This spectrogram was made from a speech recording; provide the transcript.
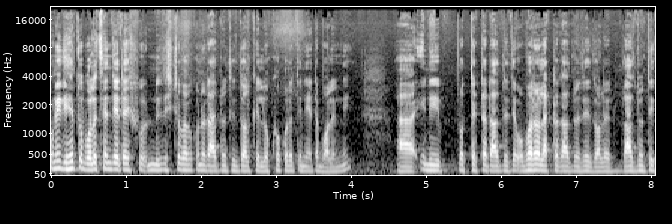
উনি যেহেতু বলেছেন যে এটা নির্দিষ্টভাবে কোনো রাজনৈতিক দলকে লক্ষ্য করে তিনি এটা বলেননি। ইনি প্রত্যেকটা রাজনৈতিক ওভারঅল একটা রাজনৈতিক দলের রাজনৈতিক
